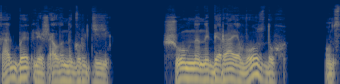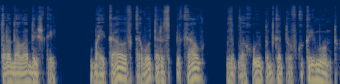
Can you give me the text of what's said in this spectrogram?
как бы лежала на груди. Шумно набирая воздух, он страдал одышкой. Байкалов кого-то распекал за плохую подготовку к ремонту,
